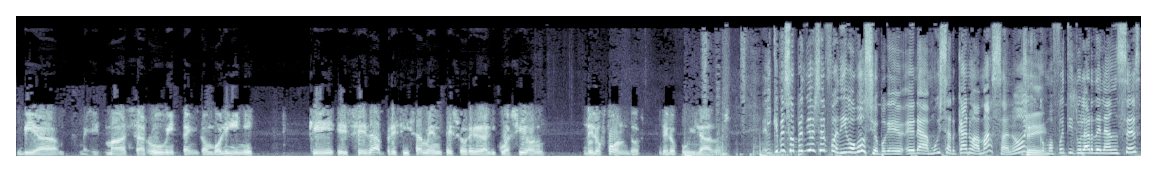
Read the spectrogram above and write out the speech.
vía eh, Massa, Rubinstein, Tombolini, que eh, se da precisamente sobre la licuación de los fondos de los jubilados. El que me sorprendió ayer fue Diego Bocio, porque era muy cercano a Massa, ¿no? Y como fue titular del ANSES,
